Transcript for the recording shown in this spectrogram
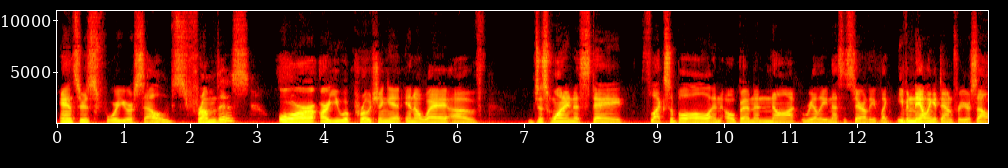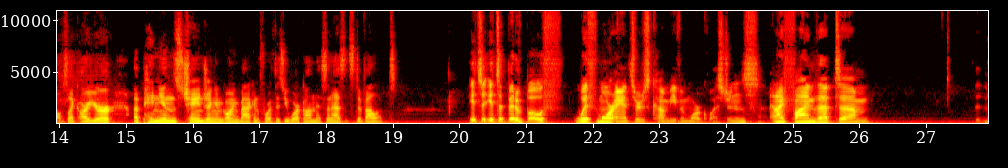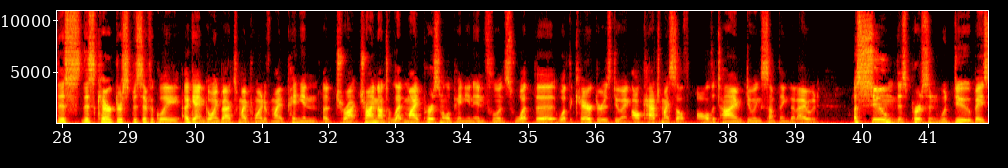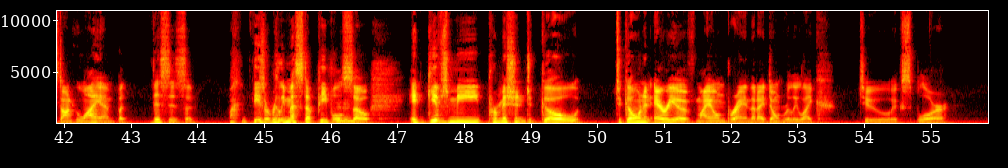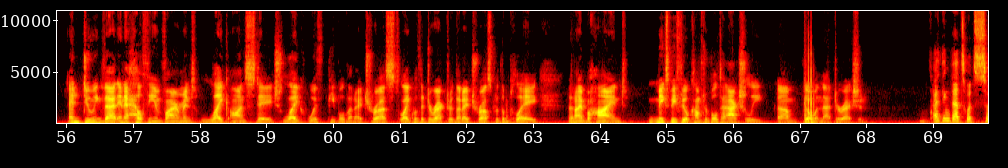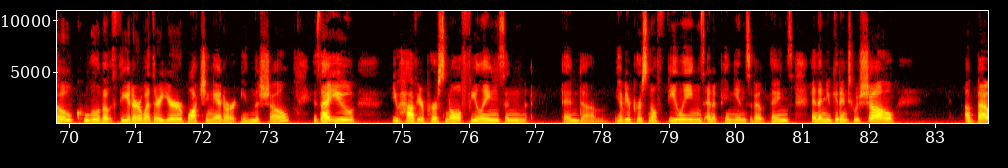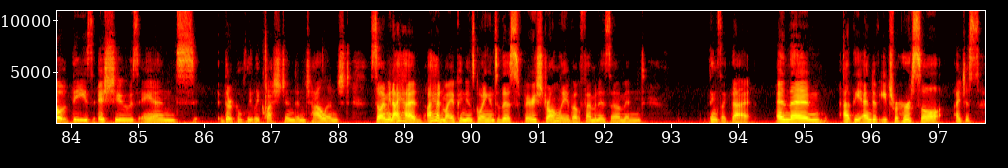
answers for yourselves from this or are you approaching it in a way of just wanting to stay flexible and open and not really necessarily like even nailing it down for yourselves? Like, are your opinions changing and going back and forth as you work on this and as it's developed? It's a, it's a bit of both. With more answers come even more questions, and I find that um, this this character specifically, again, going back to my point of my opinion, uh, try, trying not to let my personal opinion influence what the what the character is doing. I'll catch myself all the time doing something that I would assume this person would do based on who I am, but this is a these are really messed up people, so it gives me permission to go to go in an area of my own brain that I don't really like to explore. And doing that in a healthy environment like on stage like with people that i trust like with a director that i trust with a play that i'm behind makes me feel comfortable to actually um, go in that direction. I think that's what's so cool about theater, whether you're watching it or in the show, is that you you have your personal feelings and and um, you have your personal feelings and opinions about things, and then you get into a show about these issues and they're completely questioned and challenged. So I mean, I had I had my opinions going into this very strongly about feminism and things like that. And then at the end of each rehearsal, I just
